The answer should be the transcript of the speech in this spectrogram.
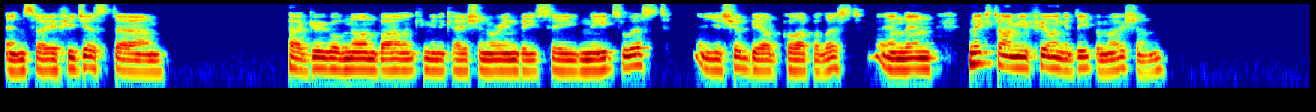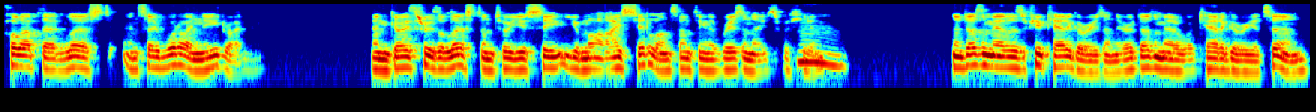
and so if you just um, uh, Google nonviolent communication or NVC needs list, you should be able to pull up a list. And then next time you're feeling a deep emotion, pull up that list and say, what do I need right now? And go through the list until you see your eyes settle on something that resonates with you. Mm. Now, it doesn't matter, there's a few categories in there. It doesn't matter what category it's in,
